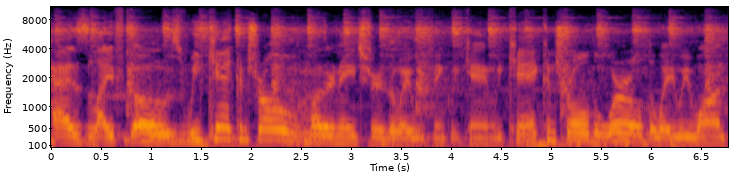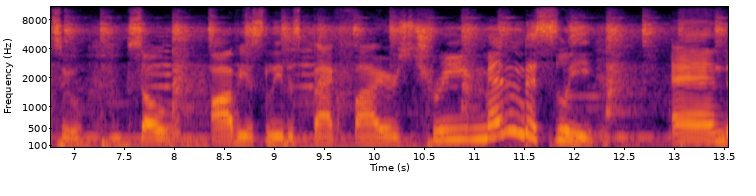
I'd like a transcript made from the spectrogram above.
as life goes, we can't control Mother Nature the way we think we can. We can't control the world the way we want to. So obviously, this backfires tremendously. And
